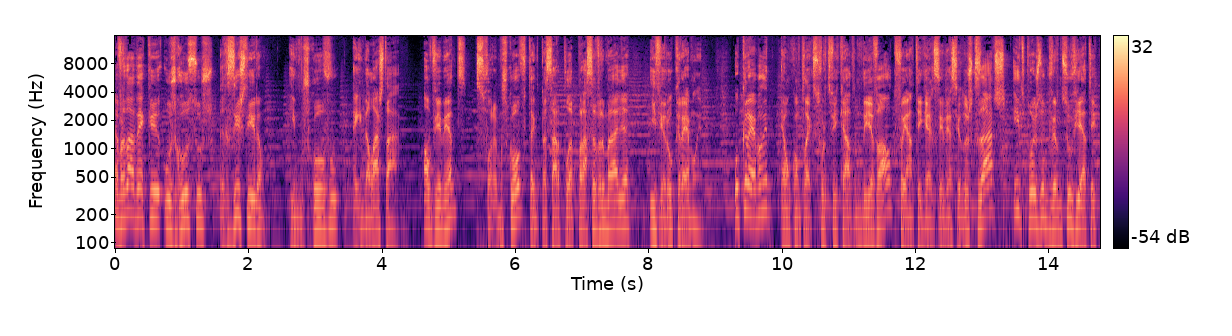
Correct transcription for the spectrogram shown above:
A verdade é que os russos resistiram e Moscovo ainda lá está. Obviamente, se for a Moscovo, tem de passar pela Praça Vermelha e ver o Kremlin. O Kremlin é um complexo fortificado medieval que foi a antiga residência dos czares e depois do governo soviético.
